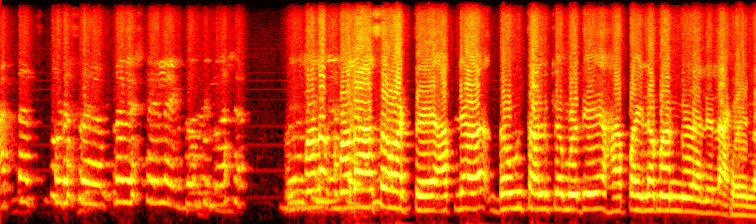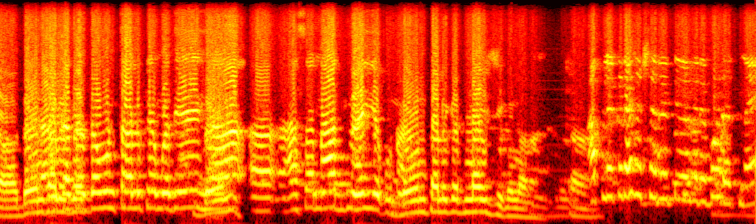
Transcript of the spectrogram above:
आताच थोडस प्रवेश केला एक दोन तीन वर्षात. मला मला असं वाटतंय आपल्या दौंड तालुक्यामध्ये हा पहिला मान मिळालेला आहे. पहिला दौंड कारण का तर तालुक्यात दौंड तालुक्यामध्ये ह्या, अं, असा नाद नाहीये कुणा दौंड तालुक्यात नाहीच आहे कोणाला. हा. आपल्याकडे शर्यती वगैरे भरत नाही.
